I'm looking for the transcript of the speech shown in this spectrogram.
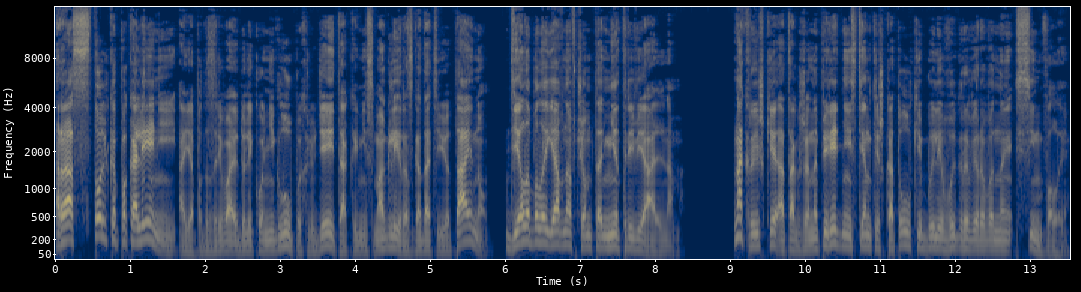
Раз столько поколений, а я подозреваю далеко не глупых людей, так и не смогли разгадать ее тайну, дело было явно в чем-то нетривиальном. На крышке, а также на передней стенке шкатулки были выгравированы символы.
